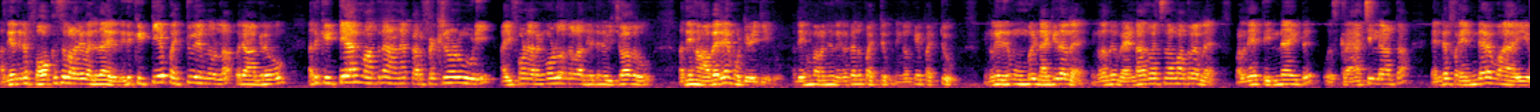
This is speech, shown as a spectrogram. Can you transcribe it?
അദ്ദേഹത്തിന്റെ ഫോക്കസ് വളരെ വലുതായിരുന്നു. ഇത് കിട്ടിയേ പറ്റൂ എന്നുള്ള ഒരു ആഗ്രഹവും അത് കിട്ടിയാൽ മാത്രമാണ് പെർഫെക്ഷനോട് കൂടി ഐഫോൺ ഇറങ്ങുള്ളൂ എന്നുള്ള അദ്ദേഹത്തിന്റെ വിശ്വാസവും അദ്ദേഹം അവരെ മോട്ടിവേറ്റ് ചെയ്തു. അദ്ദേഹം പറഞ്ഞു നിങ്ങൾക്കത് പറ്റും നിങ്ങൾക്കേ പറ്റൂ. നിങ്ങൾ ഇതിനു മുമ്പ് ഉണ്ടാക്കിയതല്ലേ? നിങ്ങളത് വേണ്ടാന്ന് വെച്ചത് മാത്രമല്ലേ? വളരെ തിന്നായിട്ട് സ്ക്രാച്ച് ഇല്ലാത്ത എന്റെ എന്റെ ഈ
